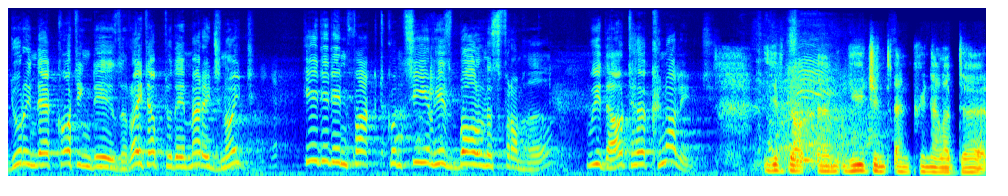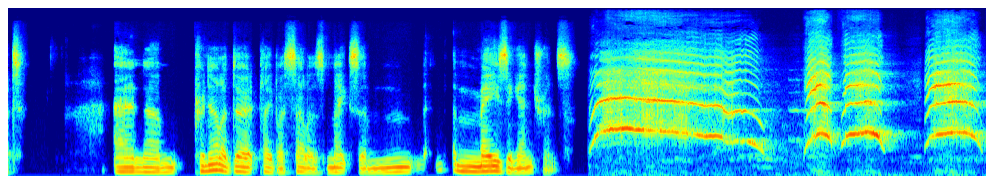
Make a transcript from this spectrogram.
during their courting days right up to their marriage night, he did in fact conceal his baldness from her without her knowledge. You've got um, Nugent and Prunella Dirt. And um, Prunella Dirt, played by Sellers, makes an amazing entrance. Help! Help! Help!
